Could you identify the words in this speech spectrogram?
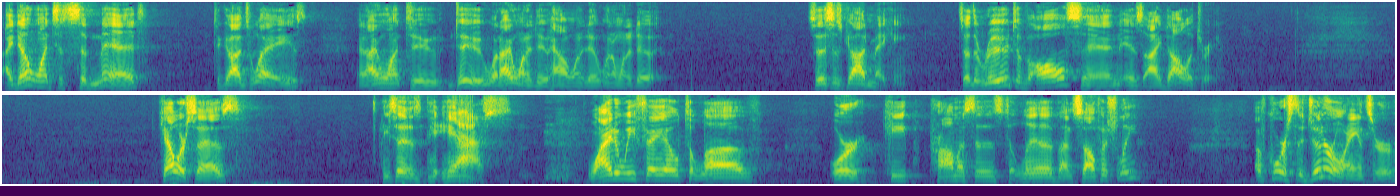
I don't want to submit to God's ways, and I want to do what I want to do, how I want to do it, when I want to do it. So this is God making. So the root of all sin is idolatry. Keller says, he says, he asks, why do we fail to love or keep promises to live unselfishly? Of course, the general answer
